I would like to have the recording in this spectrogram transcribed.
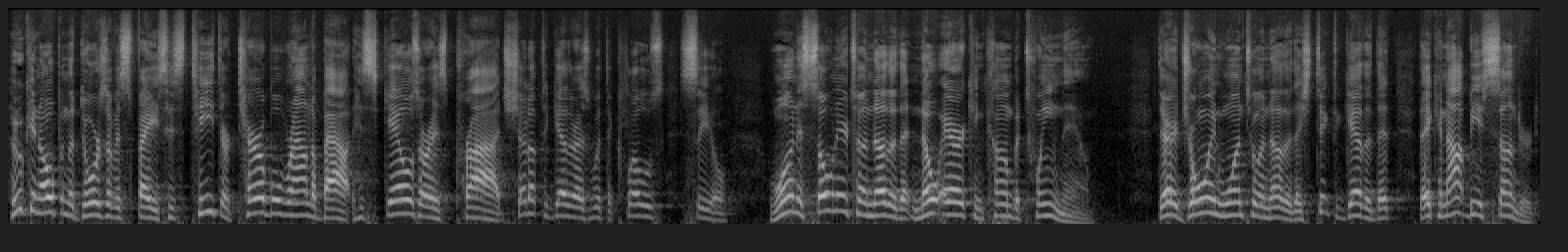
Who can open the doors of his face? His teeth are terrible round about. His scales are his pride, shut up together as with a closed seal. One is so near to another that no air can come between them. They're joined one to another. They stick together that they cannot be sundered.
